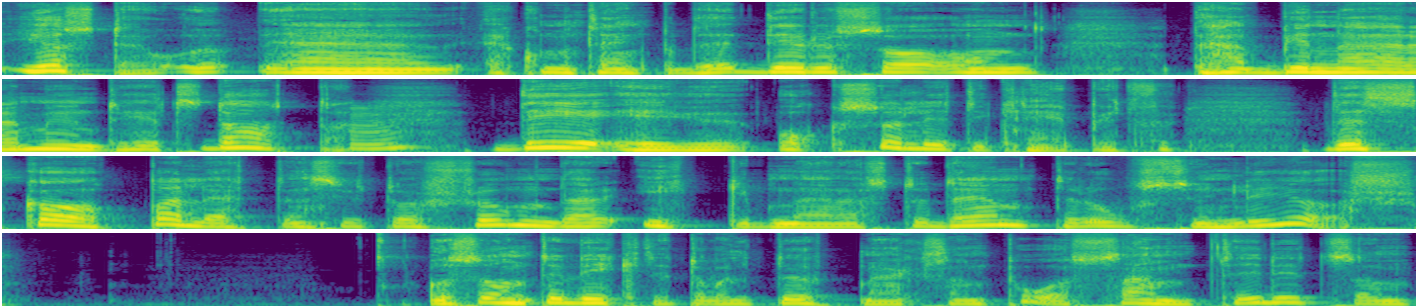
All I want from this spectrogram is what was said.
Just det, och, eh, jag kommer att tänka på det, det du sa om det här binära myndighetsdata. Mm. Det är ju också lite knepigt. för Det skapar lätt en situation där icke-binära studenter osynliggörs. Och sånt är viktigt att vara lite uppmärksam på samtidigt som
